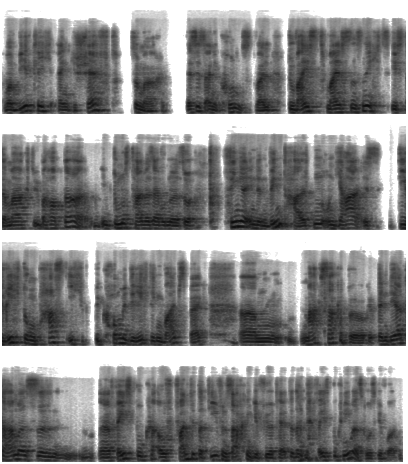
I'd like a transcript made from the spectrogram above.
Aber wirklich ein Geschäft zu machen, das ist eine Kunst, weil du weißt meistens nichts. Ist der Markt überhaupt da? Du musst teilweise einfach nur so Finger in den Wind halten und ja, es, die Richtung passt. Ich bekomme die richtigen Vibes back. Ähm, Mark Zuckerberg, wenn der damals äh, äh Facebook auf quantitativen Sachen geführt hätte, dann wäre Facebook niemals groß geworden.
